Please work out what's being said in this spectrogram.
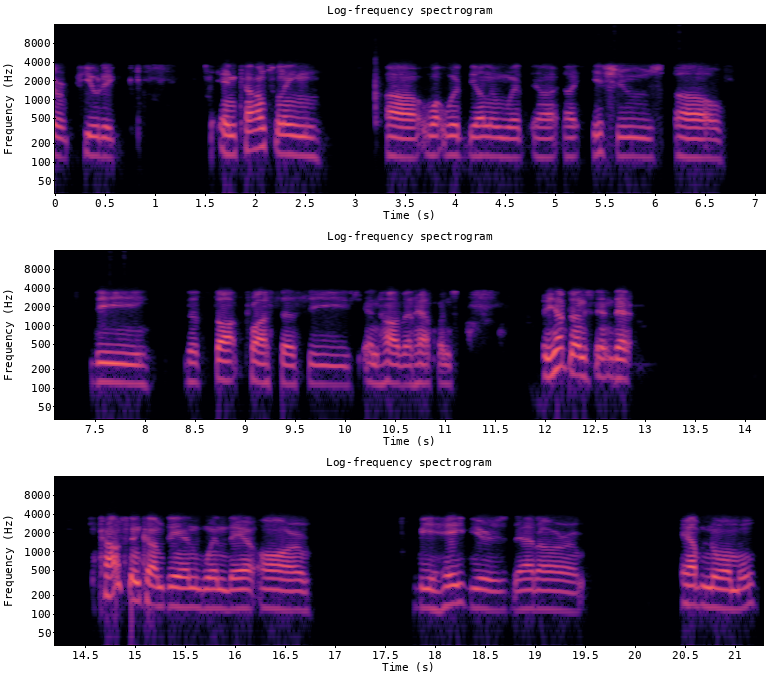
therapeutic. In counseling uh, what we're dealing with uh, uh, issues of the the thought processes and how that happens you have to understand that counseling comes in when there are behaviors that are abnormal,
